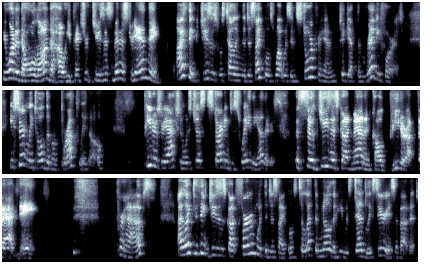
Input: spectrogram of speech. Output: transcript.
He wanted to hold on to how he pictured Jesus' ministry ending. I think Jesus was telling the disciples what was in store for him to get them ready for it. He certainly told them abruptly, though. Peter's reaction was just starting to sway the others. So Jesus got mad and called Peter a bad name. Perhaps. I like to think Jesus got firm with the disciples to let them know that he was deadly serious about it.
